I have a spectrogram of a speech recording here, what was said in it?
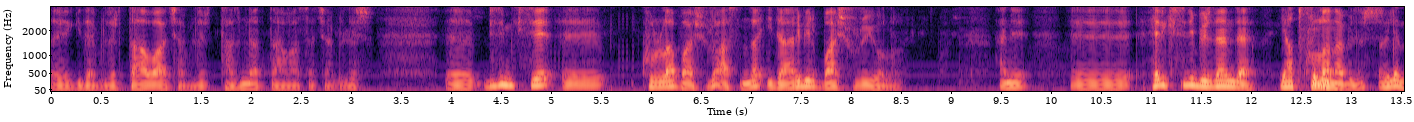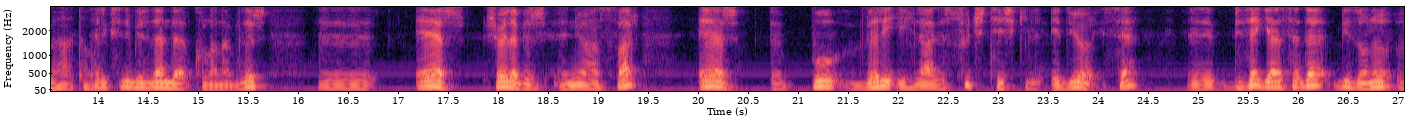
e, gidebilir. Dava açabilir. Tazminat davası açabilir. E, bizimkisi e, kurula başvuru aslında idari bir başvuru yolu. Hani e, her ikisini birden de Yapsın kullanabilir. Öyle mi? Ha tamam. Her ikisini birden de kullanabilir. Ee, eğer şöyle bir e, nüans var. Eğer e, bu veri ihlali suç teşkil ediyor ise e, bize gelse de biz onu e,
